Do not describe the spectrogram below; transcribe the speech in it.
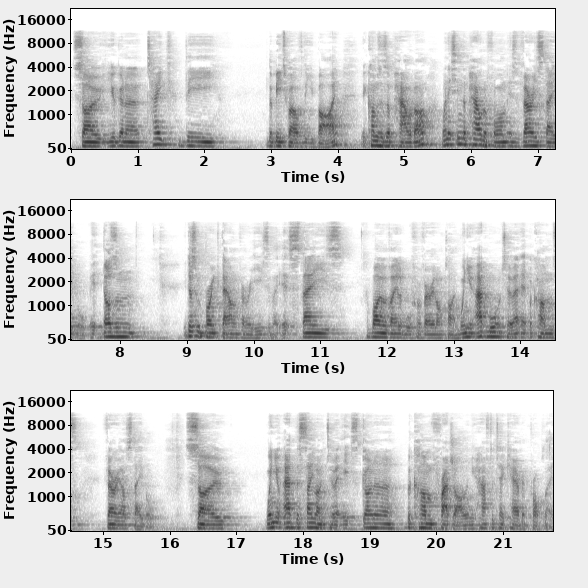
So you're going to take the the B12 that you buy. It comes as a powder. When it's in the powder form, it's very stable. It doesn't it doesn't break down very easily. It stays bioavailable for a very long time. When you add water to it, it becomes very unstable. So when you add the saline to it, it's gonna become fragile and you have to take care of it properly.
